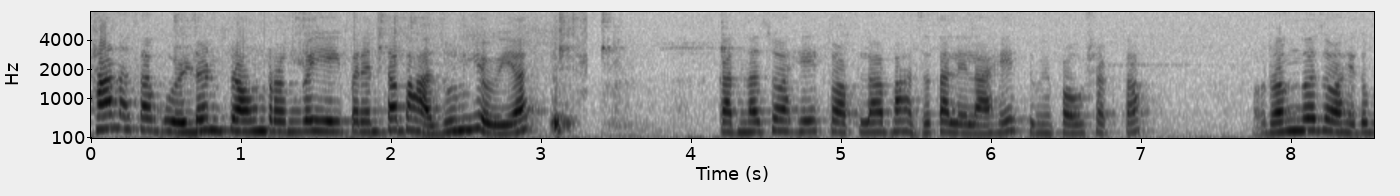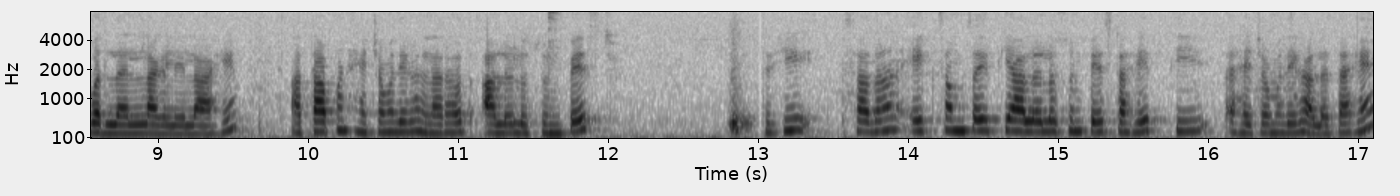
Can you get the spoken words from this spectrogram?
छान असा गोल्डन ब्राऊन रंग येईपर्यंत भाजून घेऊयात. कांदा जो आहे तो आपला भाजत आलेला आहे. तुम्ही पाहू शकता. रंग जो आहे तो बदलायला लागलेला आहे. आता आपण ह्याच्यामध्ये घालणार आहोत आलं लसूण पेस्ट. तर ही साधारण एक चमचा इतकी आलं लसूण पेस्ट आहे ती ह्याच्यामध्ये घालत आहे.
